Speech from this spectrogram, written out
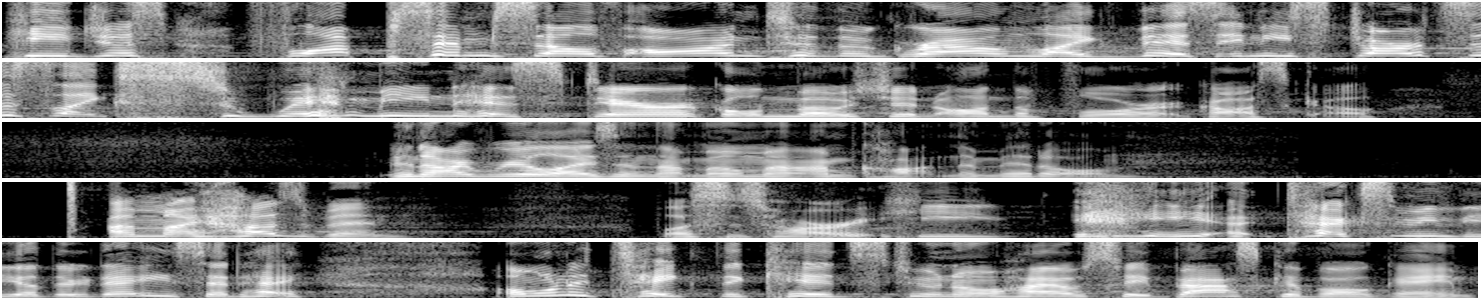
He just flops himself onto the ground like this this, and he starts this like swimming hysterical motion on the floor at Costco. And I realize in that moment I'm caught in the middle. And my husband, bless his heart, he, he texted me the other day. He said, Hey, I want to take the kids to an Ohio State basketball game.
